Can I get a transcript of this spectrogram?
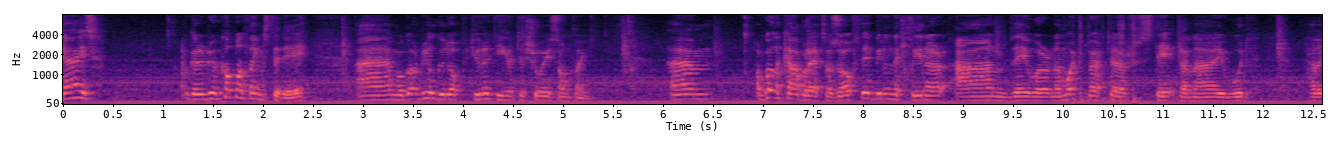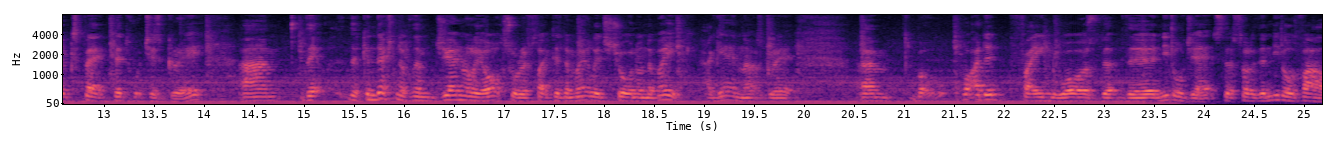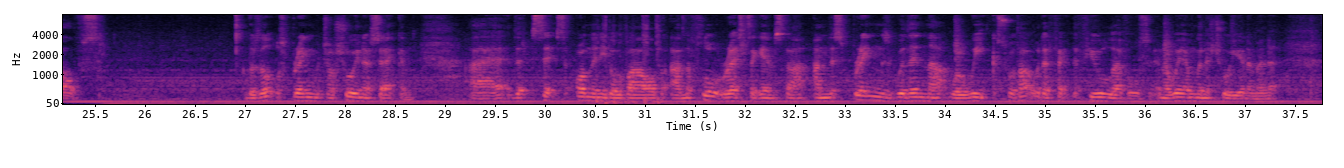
guys, we're going to do a couple of things today and we've got a real good opportunity here to show you something. Um, I've got the carburetors off, they've been in the cleaner and they were in a much better state than I would have expected, which is great. Um, the, the condition of them generally also reflected the mileage shown on the bike. Again, that's great. Um, but what I did find was that the needle jets, the, sorry, the needle valves, there's a little spring which I'll show you in a second uh, that sits on the needle valve and the float rests against that and the springs within that were weak so that would affect the fuel levels in a way I'm going to show you in a minute.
